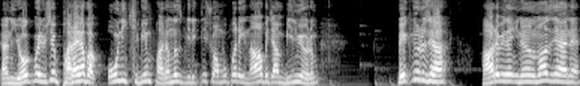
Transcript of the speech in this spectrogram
Yani yok böyle bir şey. Paraya bak. 12 bin paramız birikti. Şu an bu parayı ne yapacağım bilmiyorum. Bekliyoruz ya. Harbiden inanılmaz yani.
